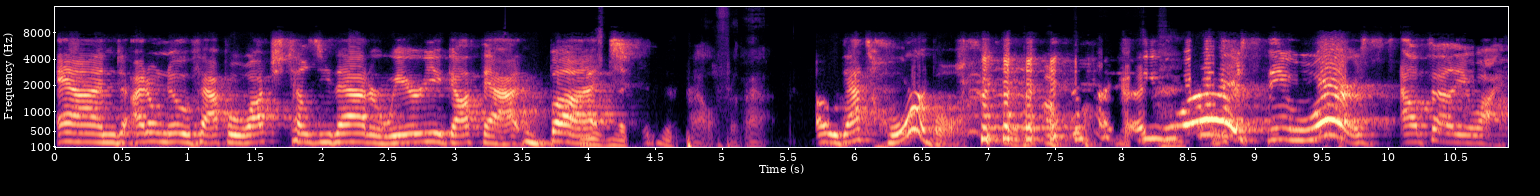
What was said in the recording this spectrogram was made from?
And I don't know if Apple Watch tells you that or where you got that, but pal for that. Oh, that's horrible. the worst, the worst. I'll tell you why.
